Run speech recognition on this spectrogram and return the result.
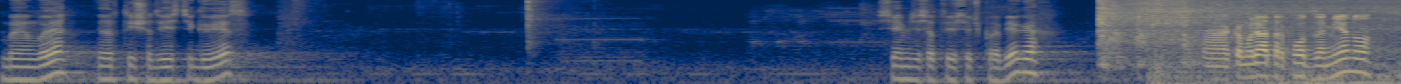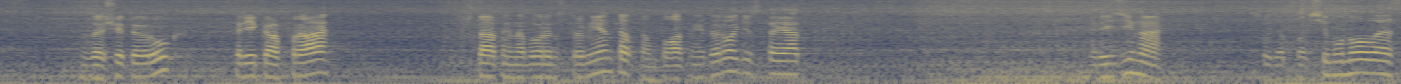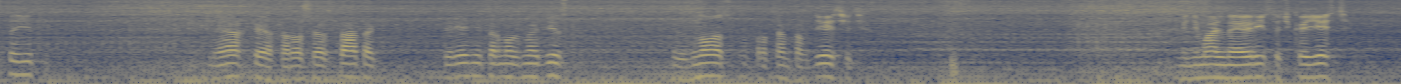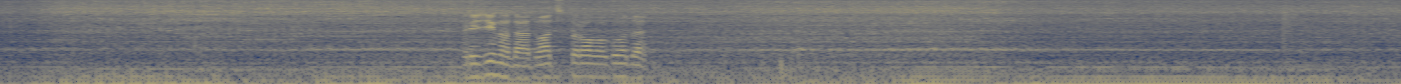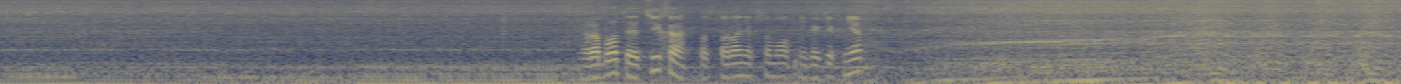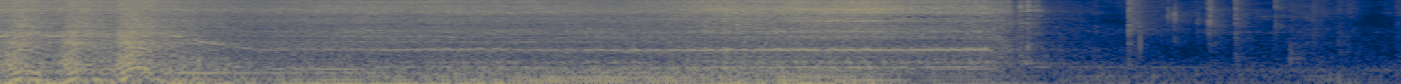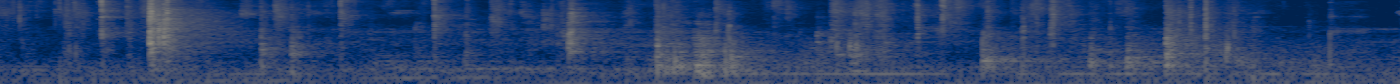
BMW R1200 GS. Семьдесят тысяч пробега. А, Аккумулятор под замену. Защиты рук. Три кофра. Штатный набор инструментов. Там платные дороги стоят. Резина, судя по всему, новая стоит. Мягкая, хороший остаток. Передний тормозной диск. Износ ну, процентов 10. Минимальная рисочка есть. Резина, да, 22 года. Работает тихо, посторонних шумов никаких нет.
